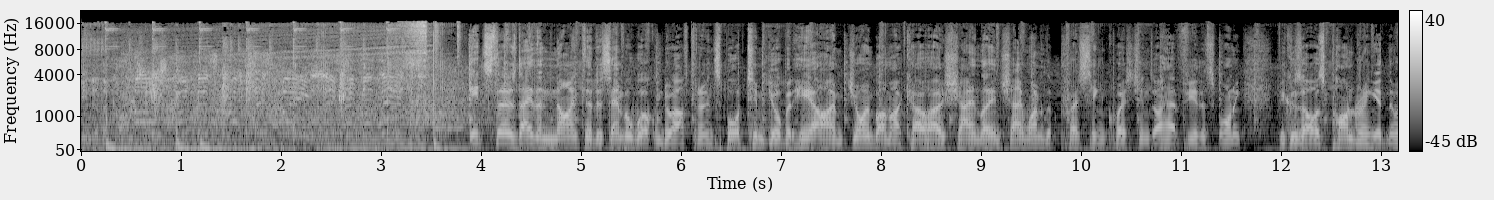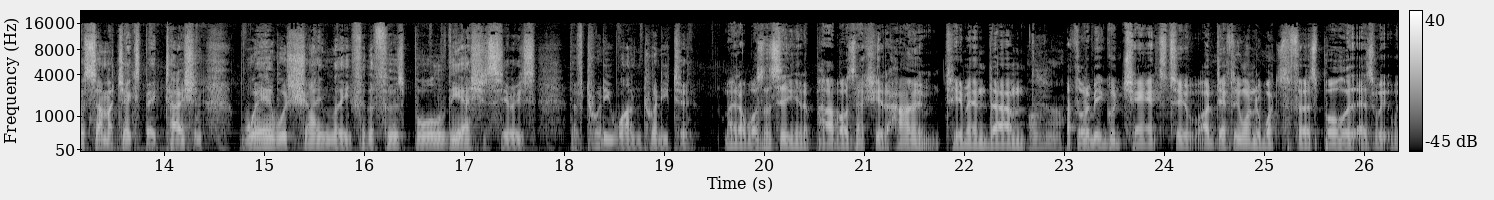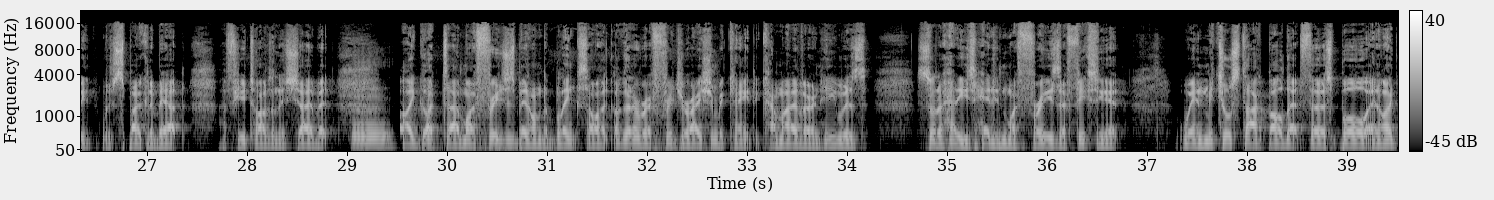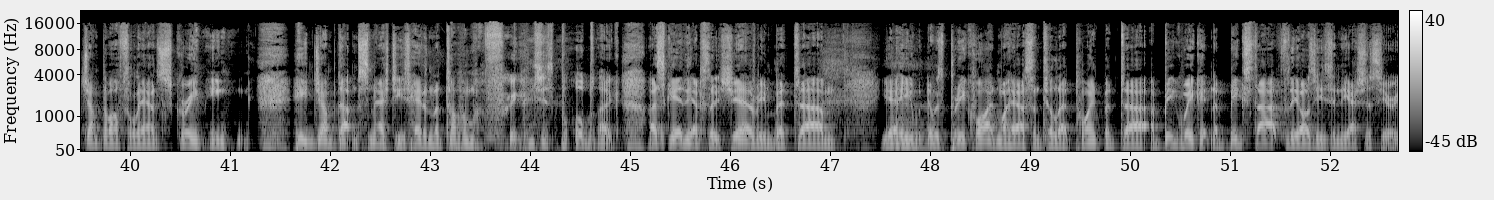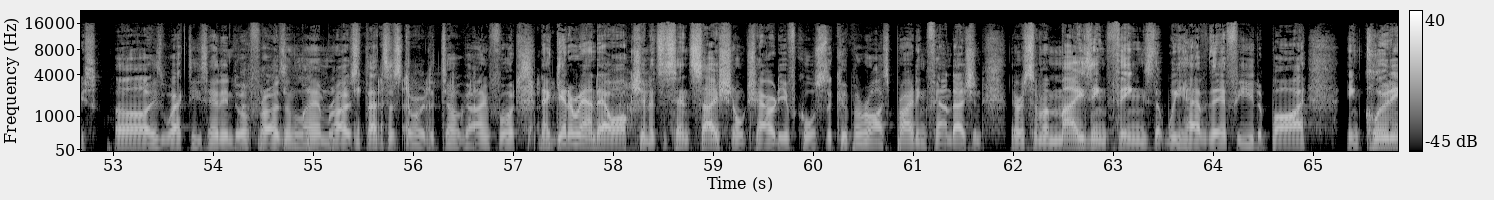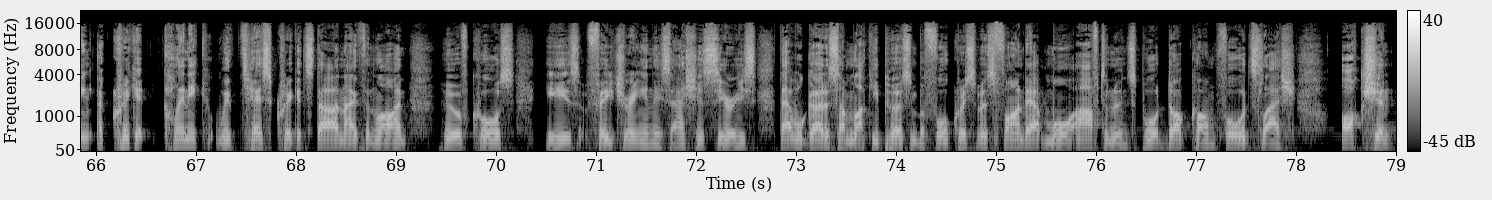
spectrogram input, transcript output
into the contest. It's Thursday, the 9th of December. Welcome to Afternoon Sport. Tim Gilbert here. I'm joined by my co host Shane Lee. And Shane, one of the pressing questions I have for you this morning, because I was pondering it and there was so much expectation. Where was Shane Lee for the first ball of the Ashes series of 21 22? Mate, I wasn't sitting in a pub. I was actually at home, Tim, and um, I thought it'd be a good chance to. I definitely wanted to watch the first ball, as we, we, have spoken about a few times on this show. But I got uh, my fridge has been on the blink, so I, I got a refrigeration mechanic to come over, and he was sort of had his head in my freezer fixing it when Mitchell Starc bowled that first ball and I jumped up off the lounge screaming. he jumped up and smashed his head on the top of my fridge, this poor bloke. I scared the absolute shit out of him. But um, yeah, he, it was pretty quiet in my house until that point. But uh, a big wicket and a big start for the Aussies in the Ashes series. Oh, he's whacked his head into a frozen lamb roast. That's a story to tell going forward. Now, get around our auction. It's a sensational charity, of course, the Cooper Rice Brading Foundation. There are some amazing things that we have there for you to buy, including a cricket clinic with Test cricket star Nathan Lyon, who, of course, is featuring in this Ashes series. That will go to some lucky person before Christmas. Find out more afternoonsport.com forward slash auction.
